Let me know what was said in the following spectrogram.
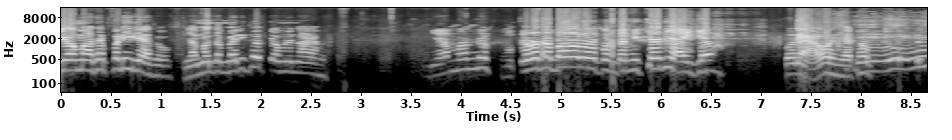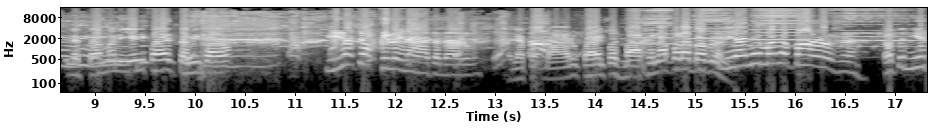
જેવા માથે પડી રહ્યા છો. મહેમાન તો મરી ગયો જ ના આવ્યો. મેમનને પૂતળો દબાવો પણ તમે ક્યાંથી આવી ગયા? પણ આવો હેઠો. તમને એની પાસે તમે પાયો લઈને આવ્યા હતા દારૂ. એટલે પણ દારૂ પાઈને પછી માથે ના પડે બાપડે. એને મને પાડ્યો છે. હવે મેં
